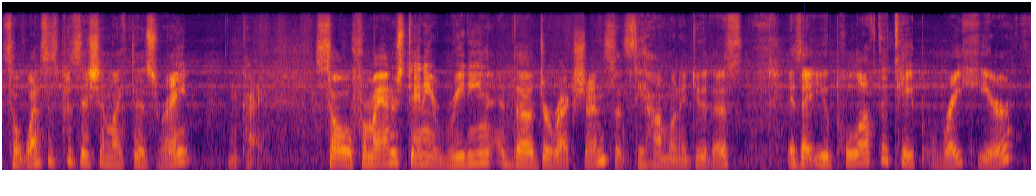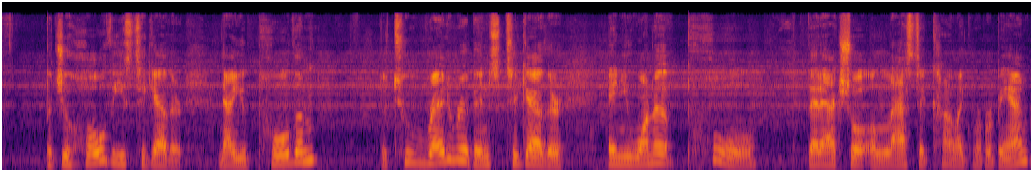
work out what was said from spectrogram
So once it's positioned like this, right? Okay. So from my understanding, reading the directions, let's see how I'm to do this, is that you pull off the tape right here, but you hold these together. Now you pull them, the two red ribbons together, and you want to pull that actual elastic kind of like rubber band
